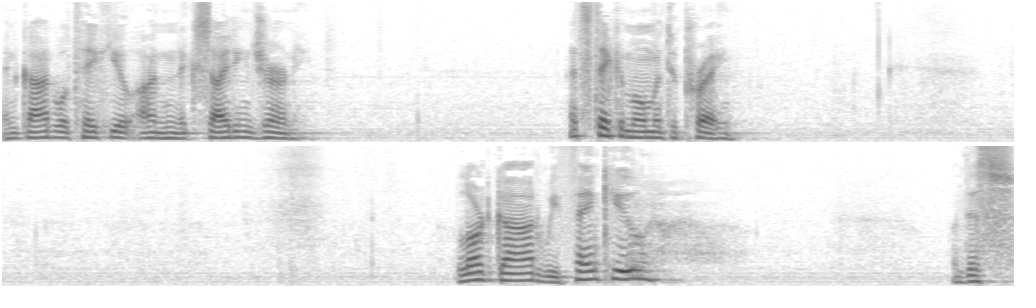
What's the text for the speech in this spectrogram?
and God will take you on an exciting journey. Let's take a moment to pray. Lord God, we thank you on this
